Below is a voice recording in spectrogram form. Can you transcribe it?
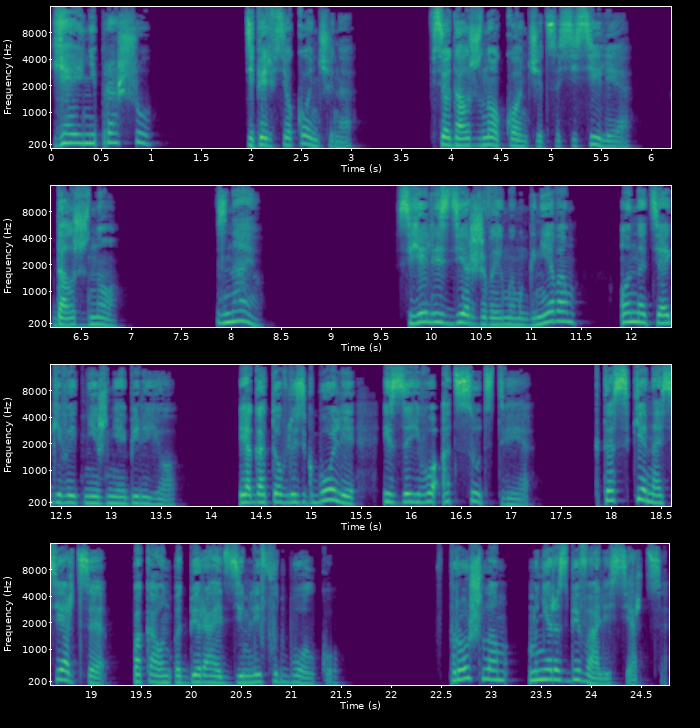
Я и не прошу. Теперь все кончено. Все должно кончиться, Сесилия. Должно. Знаю. С еле сдерживаемым гневом он натягивает нижнее белье. Я готовлюсь к боли из-за его отсутствия, к тоске на сердце, пока он подбирает с земли футболку. В прошлом мне разбивали сердце.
